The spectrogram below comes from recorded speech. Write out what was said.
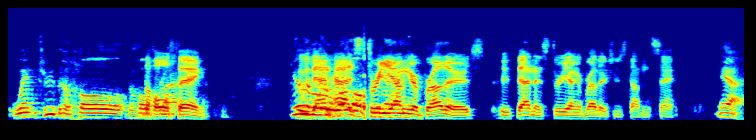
went through the whole the whole the whole thing, who then has old, three younger brothers, who then has three younger brothers who's done the same. Yeah,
